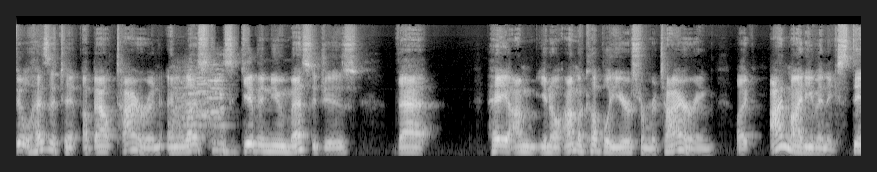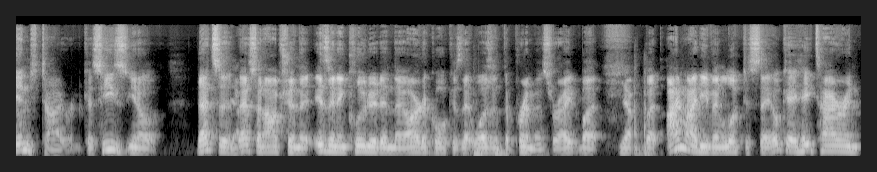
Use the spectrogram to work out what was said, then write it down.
feel hesitant about Tyron unless he's given you messages that hey, I'm, you know, I'm a couple years from retiring. Like I might even extend Tyron because he's, you know, that's a yep. that's an option that isn't included in the article because that wasn't the premise, right? But yeah, but I might even look to say, okay, hey Tyron,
